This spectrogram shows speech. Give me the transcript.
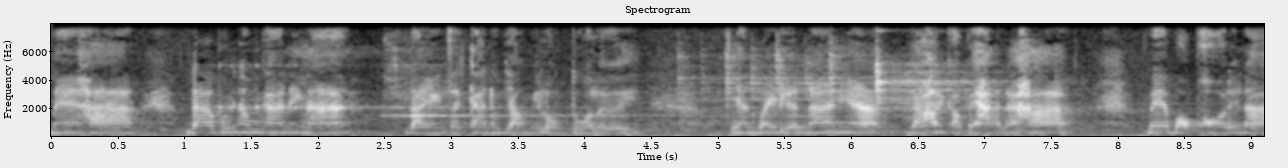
แม่คะดาเพิ่งทำงานเองนะ ดายังจัดการทุกอย่างไม่ลงตัวเลยงั้นไว้เดือนหน้าเนี่ยดาค่อยกลับไปหานะคะ แม่บอกพ่อด้วยนะ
